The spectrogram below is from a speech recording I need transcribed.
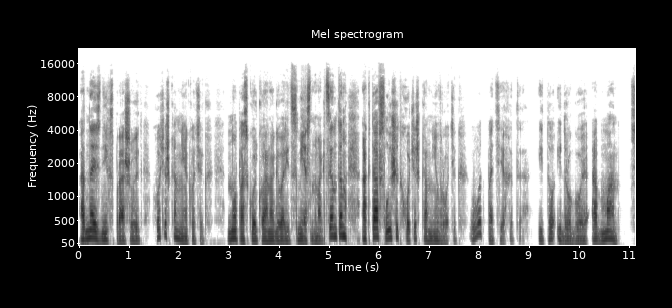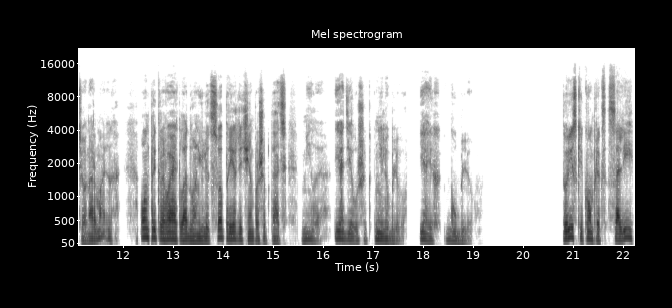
Одна из них спрашивает «Хочешь ко мне, котик?» Но поскольку она говорит с местным акцентом, Октав слышит «Хочешь ко мне в ротик?» Вот потеха-то. И то, и другое — обман. Все нормально. Он прикрывает ладонью лицо, прежде чем прошептать «Милая, я девушек не люблю». я их гублю. Туристский комплекс Сали,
